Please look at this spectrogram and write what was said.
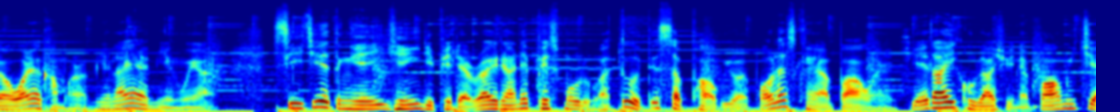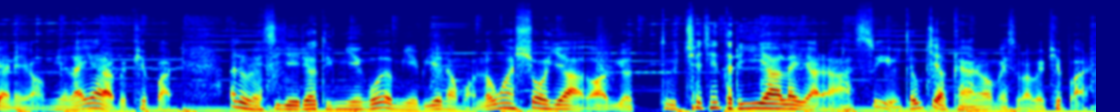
ရောက်သွားတဲ့အခါမှာတော့မြင်လိုက်ရတဲ့မြင်ကွင်းရတယ် CJ ရဲ့တငယ်ကြီးရင်းကြီးဖြစ်တဲ့ Rider နဲ့ Bismuth တို့ကသူ့ကိုတစ်ဆက်ဖောက်ပြီးတော့ Bolas ခံအပါဝင်ရဲသားကြီးခူလာရွှေနဲ့ပေါင်းပြီးကြံနေအောင်မြင်လိုက်ရတာပဲဖြစ်ပါတယ်အဲ့လိုနဲ့ CJ တယောက်ဒီမြင်ကိုမြင်ပြီးတဲ့နောက်မှာလုံးဝ short ရသွားပြီးတော့သူချက်ချင်းတတိယလိုက်ရတာဆွေကိုလောက်ချက်ခံရတော့မယ်ဆိုတာပဲဖြစ်ပါတယ်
